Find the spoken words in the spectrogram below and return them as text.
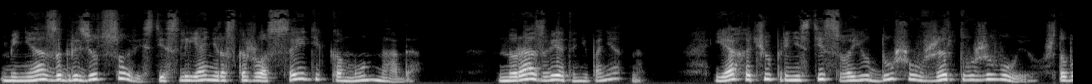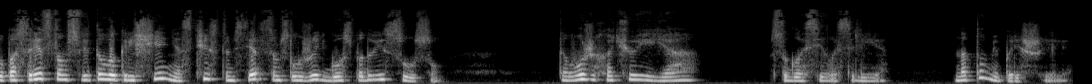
меня загрызет совесть, если я не расскажу о Сейде кому надо. Но разве это непонятно? Я хочу принести свою душу в жертву живую, чтобы посредством святого крещения с чистым сердцем служить Господу Иисусу. Того же хочу и я, согласилась Лия. На том и порешили.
